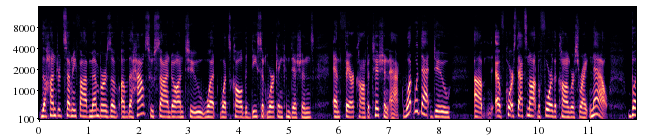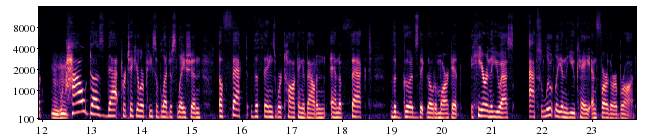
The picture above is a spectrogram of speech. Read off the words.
the 175 members of, of the House who signed on to what, what's called the Decent Working Conditions and Fair Competition Act. What would that do um, of course, that's not before the Congress right now. But mm-hmm. how does that particular piece of legislation affect the things we're talking about and, and affect the goods that go to market here in the U.S., absolutely in the U.K., and further abroad?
